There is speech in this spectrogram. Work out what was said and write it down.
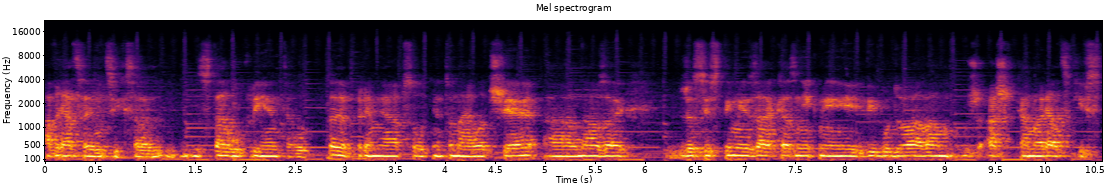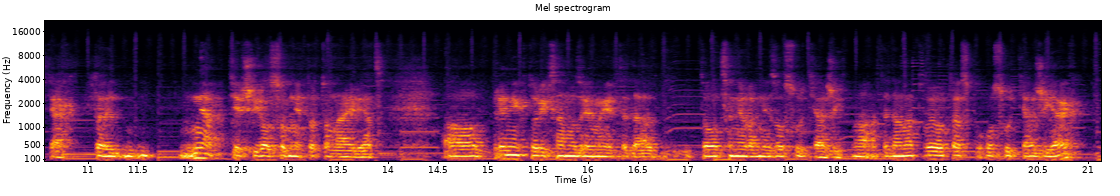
a vracajúcich sa stavu klientov. To je pre mňa absolútne to najlepšie a naozaj, že si s tými zákazníkmi vybudovávam už až kamarátsky vzťah. To je, mňa teší osobne toto najviac. Pre niektorých samozrejme je teda to oceňovanie zo súťaží. No a teda na tvoju otázku o súťažiach,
